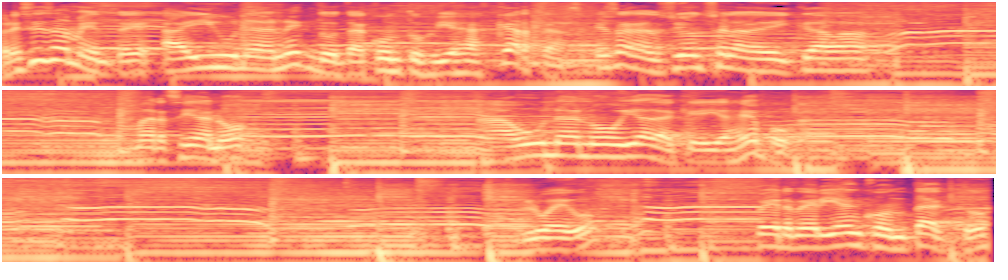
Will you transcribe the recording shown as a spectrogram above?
Precisamente hay una anécdota con Tus viejas cartas. Esa canción se la dedicaba Marciano a una novia de aquellas épocas. Luego, perderían contacto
